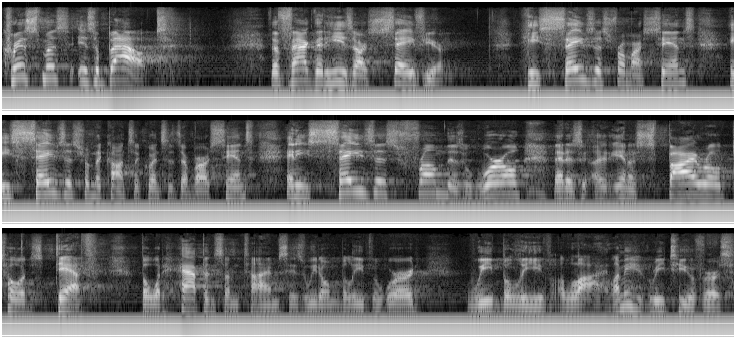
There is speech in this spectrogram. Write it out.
Christmas is about the fact that He's our Savior. He saves us from our sins. He saves us from the consequences of our sins. And He saves us from this world that is uh, in a spiral towards death. But what happens sometimes is we don't believe the word, we believe a lie. Let me read to you a verse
